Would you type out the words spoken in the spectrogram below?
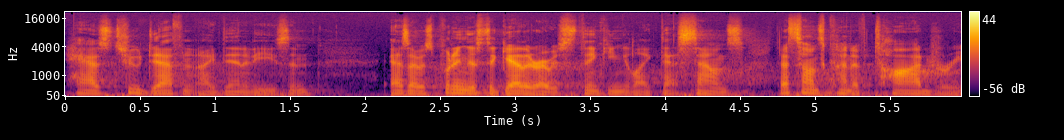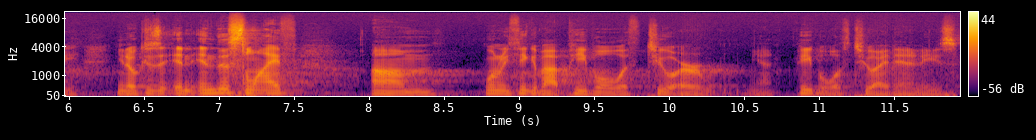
has two definite identities. And as I was putting this together, I was thinking like, that sounds, that sounds kind of tawdry. You know, because in, in this life, um, when we think about people with two, or yeah, people with two identities,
